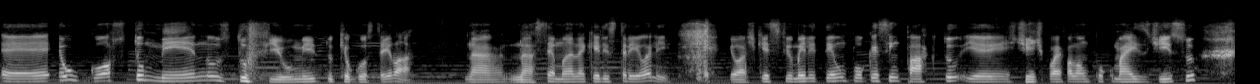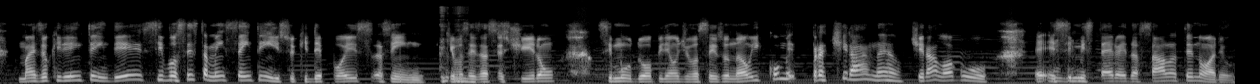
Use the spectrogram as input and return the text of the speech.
É, eu gosto menos do filme do que eu gostei lá na, na semana que ele estreou ali. Eu acho que esse filme ele tem um pouco esse impacto e a gente vai falar um pouco mais disso, mas eu queria entender se vocês também sentem isso, que depois, assim, que vocês assistiram, se mudou a opinião de vocês ou não e como para tirar, né? Tirar logo é, esse uhum. mistério aí da sala, Tenório.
